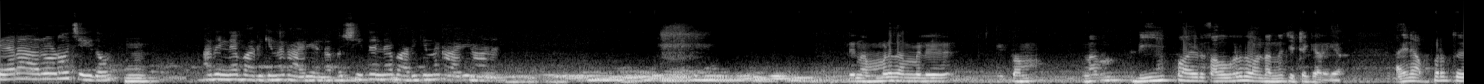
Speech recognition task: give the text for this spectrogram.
വേറെ ആരോടോ ചെയ്തോ? അതെന്നെ അത് എന്നെ ബാധിക്കുന്ന കാര്യമല്ല. പക്ഷെ ഇത് എന്നെ ബാധിക്കുന്ന കാര്യമാണ്. നമ്മൾ തമ്മിൽ ഇപ്പം ഡീപ്പായൊരു സൗഹൃദം ഉണ്ടെന്ന് ചിറ്റയ്ക്ക് അറിയാം. അതിനപ്പുറത്ത്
